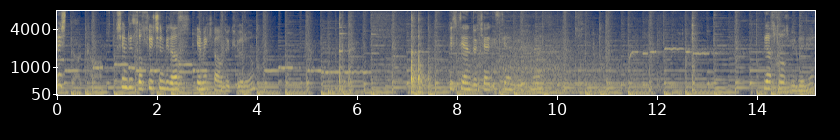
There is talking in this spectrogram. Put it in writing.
Beş-. Şimdi sosu için biraz yemek yağı döküyorum. İsteyen döker, isteyen dökmez. Biraz toz biberi,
